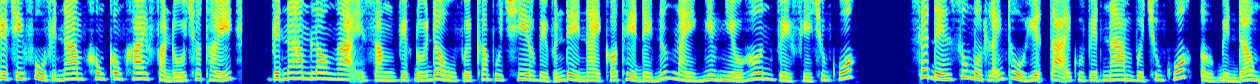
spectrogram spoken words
việc chính phủ Việt Nam không công khai phản đối cho thấy Việt Nam lo ngại rằng việc đối đầu với Campuchia về vấn đề này có thể đẩy nước này nghiêng nhiều hơn về phía Trung Quốc. Xét đến xung đột lãnh thổ hiện tại của Việt Nam với Trung Quốc ở Biển Đông,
